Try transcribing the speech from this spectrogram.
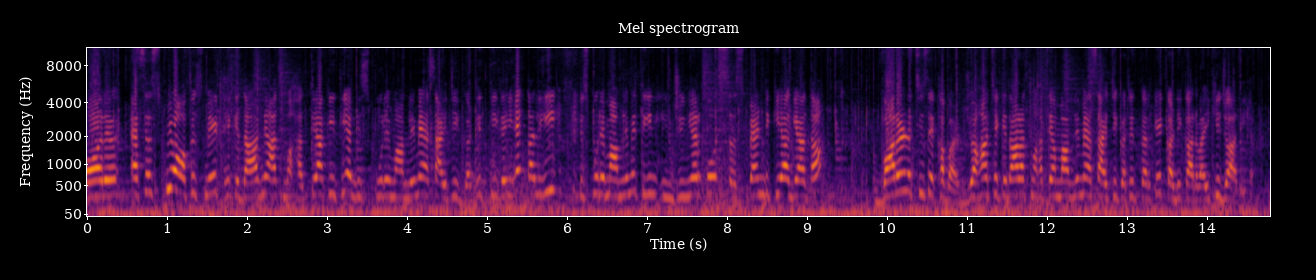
और एसएसपी ऑफ़िस में ठेकेदार ने आत्महत्या की थी, अब इस पूरे मामले में एसआईटी गठित की गई है। कल ही इस पूरे मामले में तीन इंजीनियर को सस्पेंड किया गया था। वाराणसी से खबर, जहाँ ठेकेदार आत्महत्या मामले में एसआईटी गठित करके कड़ी कार्रवाई की जा रही है।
